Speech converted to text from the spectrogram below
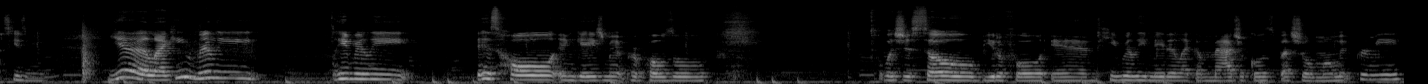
Excuse me. Yeah, like he really, he really, his whole engagement proposal was just so beautiful, and he really made it like a magical, special moment for me.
